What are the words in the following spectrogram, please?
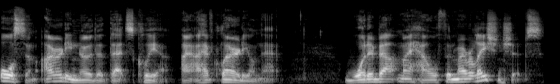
Awesome. I already know that that's clear. I, have clarity on that. What about my health and my relationships?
